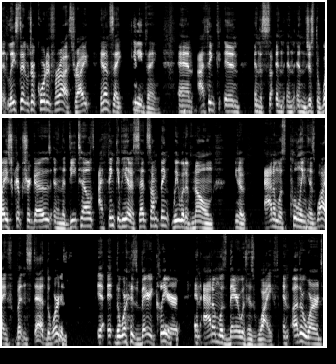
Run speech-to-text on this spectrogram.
at least it was recorded for us, right? He doesn't say anything, and I think in in the in, in, in just the way Scripture goes and in the details, I think if he had said something, we would have known. You know, Adam was pulling his wife, but instead the word is it, it, the word is very clear. And Adam was there with his wife. In other words,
